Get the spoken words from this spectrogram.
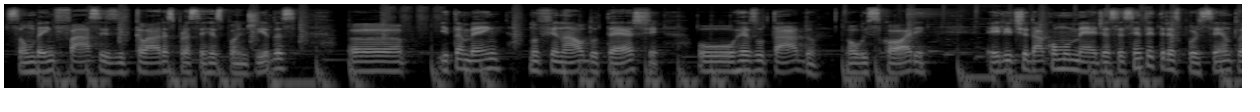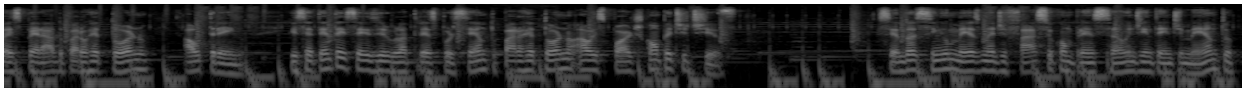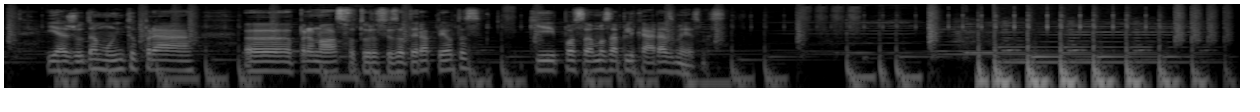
são bem fáceis e claras para ser respondidas. Uh, e também no final do teste o resultado ou score ele te dá como média 63% é esperado para o retorno ao treino e 76,3% para o retorno ao esporte competitivo. Sendo assim, o mesmo é de fácil compreensão e de entendimento e ajuda muito para uh, nós, futuros fisioterapeutas, que possamos aplicar as mesmas.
